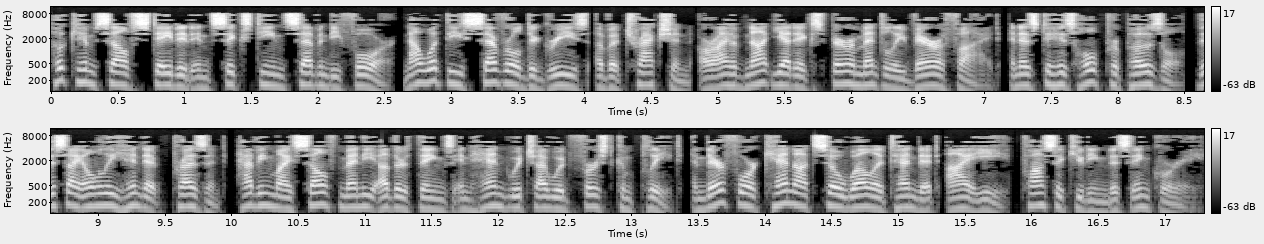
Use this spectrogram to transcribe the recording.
Hooke himself stated in 1674, Now what these several degrees of attraction are I have not yet experimentally verified, and as to his whole proposal, this I only hint at present, having myself many other things in hand which I would first complete, and therefore cannot so well attend it i.e. prosecuting this inquiry.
